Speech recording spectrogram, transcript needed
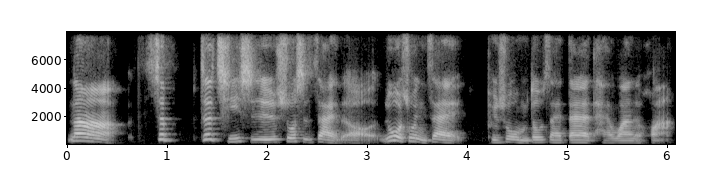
那这这其实说实在的哦，如果说你在，比如说我们都在待在台湾的话，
